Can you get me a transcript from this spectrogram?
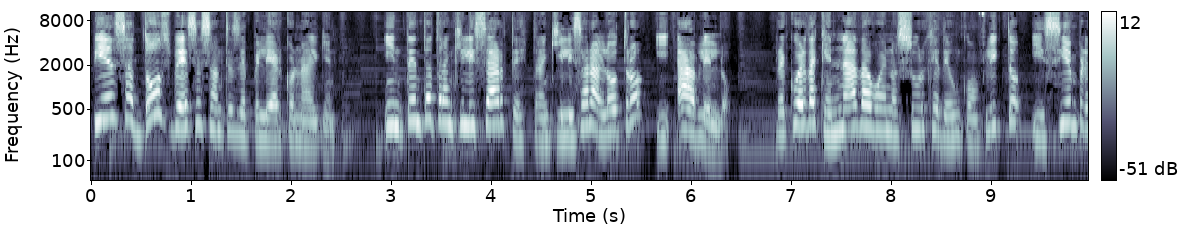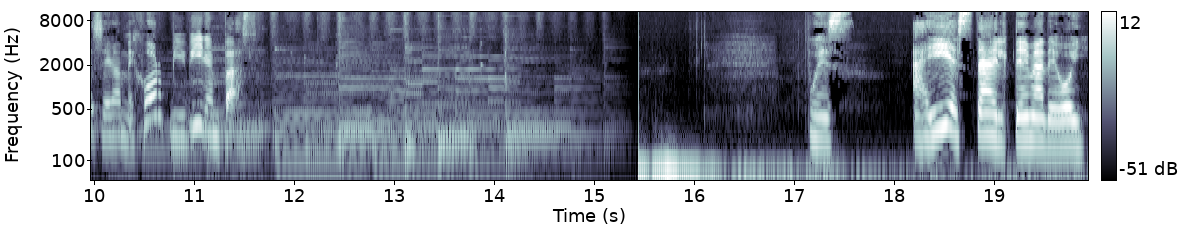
Piensa dos veces antes de pelear con alguien. Intenta tranquilizarte, tranquilizar al otro y háblenlo. Recuerda que nada bueno surge de un conflicto y siempre será mejor vivir en paz. Pues ahí está el tema de hoy.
